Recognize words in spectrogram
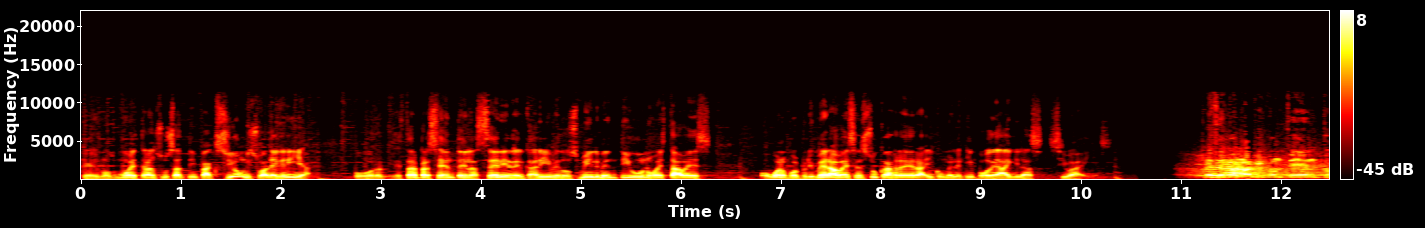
que nos muestran su satisfacción y su alegría por estar presente en la Serie del Caribe 2021, esta vez, o bueno, por primera vez en su carrera y con el equipo de Águilas Cibaeñas me siento muy contento,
